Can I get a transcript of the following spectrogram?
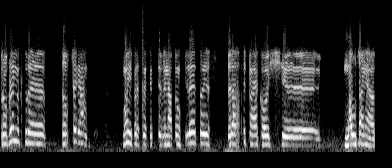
problemy, które dostrzegam z mojej perspektywy na tą chwilę, to jest drastyczna jakość e, nauczania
